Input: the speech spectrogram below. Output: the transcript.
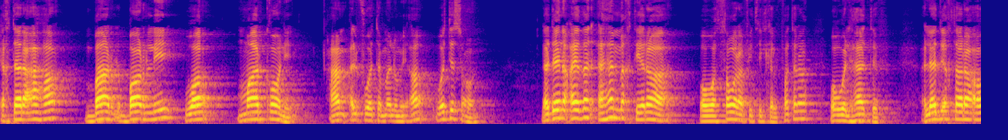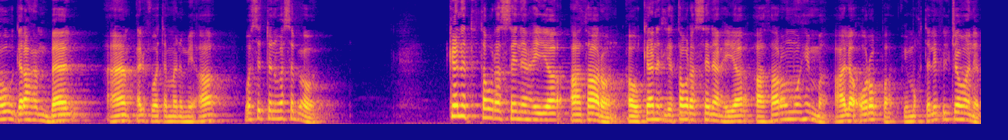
اخترعها بار بارلي وماركوني عام 1890 لدينا أيضا أهم اختراع وهو الثورة في تلك الفترة وهو الهاتف الذي اخترعه جراهام بيل عام 1876 كانت الثورة الصناعية آثار أو كانت للثورة الصناعية آثار مهمة على أوروبا في مختلف الجوانب.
